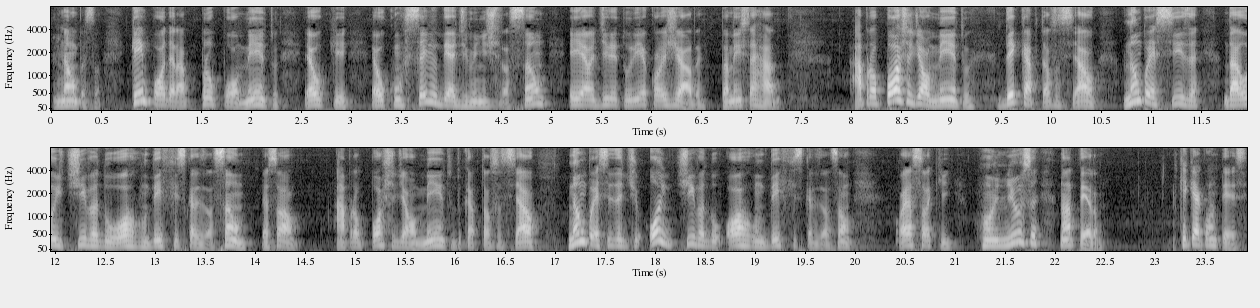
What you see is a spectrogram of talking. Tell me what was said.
Não, pessoal. Quem poderá propor aumento é o que? É o Conselho de Administração e a diretoria colegiada. Também está errado. A proposta de aumento de capital social não precisa da oitiva do órgão de fiscalização. Pessoal, a proposta de aumento do capital social não precisa de oitiva do órgão de fiscalização. Olha só aqui, Ronilson na tela. O que, que acontece?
